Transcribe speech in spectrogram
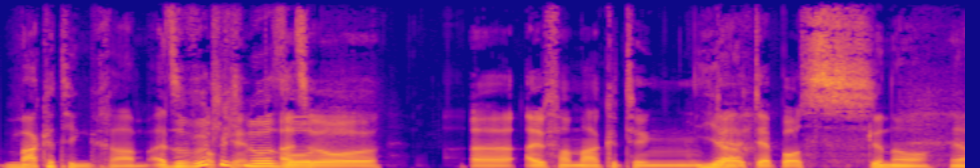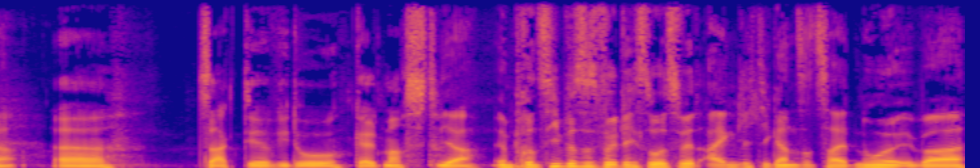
Marketingkram. Also wirklich Okay, nur so. Also äh, Alpha-Marketing, Ja. der, der Boss, genau, ja. äh, sagt dir, wie du Geld machst. Ja, im Prinzip ist es wirklich so, es wird eigentlich die ganze Zeit nur über,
